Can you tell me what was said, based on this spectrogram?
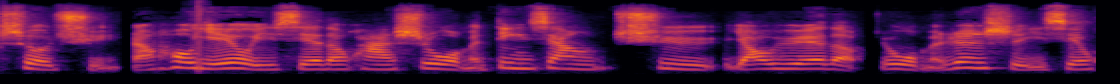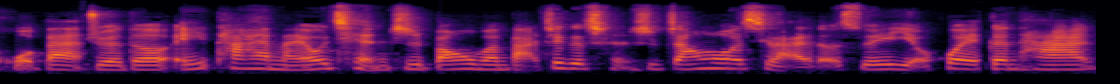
社群，然后也有一些的话是我们定向去邀约的，就我们认识一些伙伴，觉得诶他还蛮有潜质，帮我们把这个城市张罗起来的，所以也会跟他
